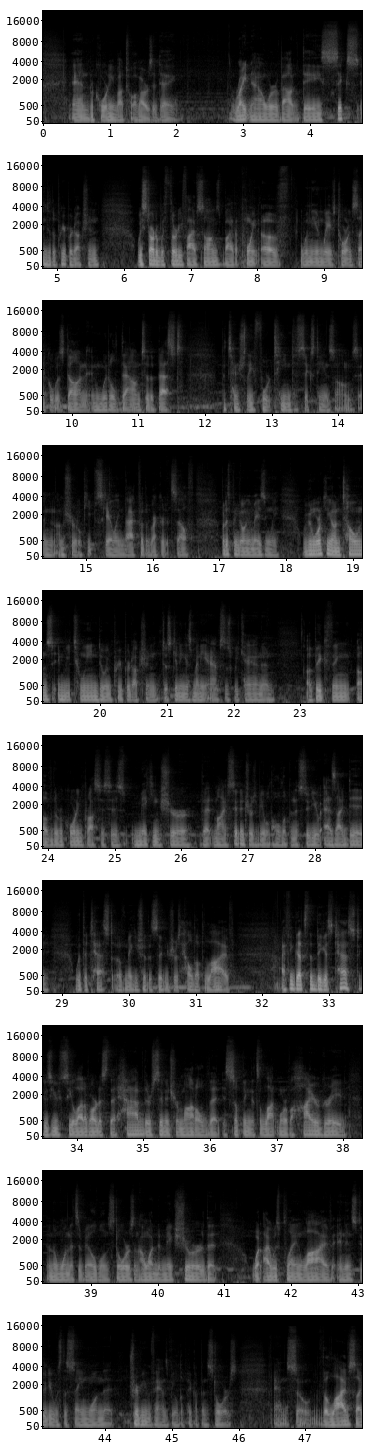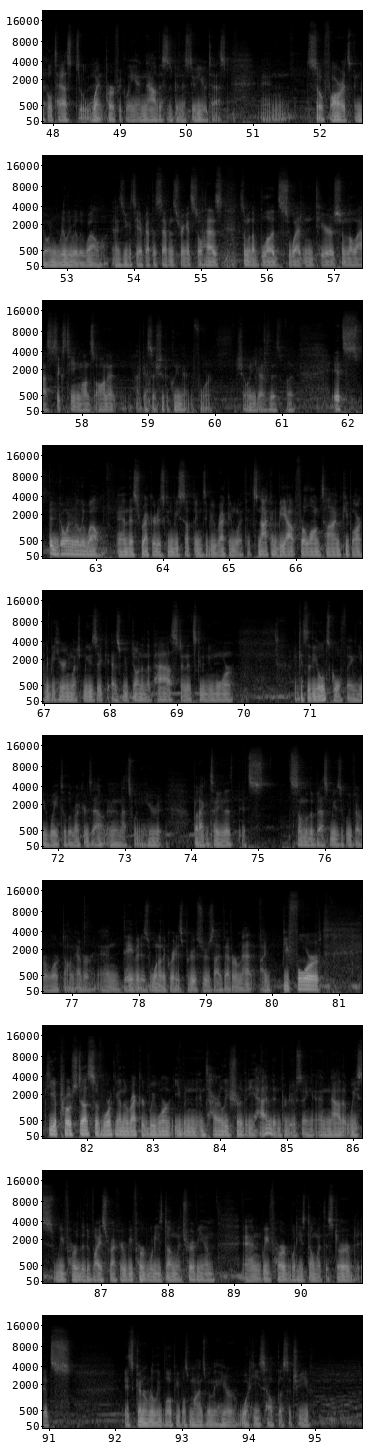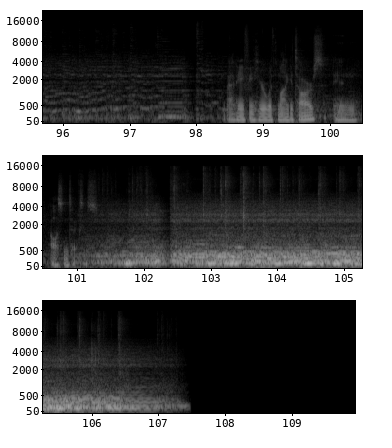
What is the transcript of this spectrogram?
and recording about 12 hours a day. Right now, we're about day six into the pre production. We started with 35 songs by the point of when the In Waves touring cycle was done and whittled down to the best potentially 14 to 16 songs, and I'm sure it'll keep scaling back for the record itself. But it's been going amazingly. We've been working on tones in between doing pre-production, just getting as many amps as we can, and a big thing of the recording process is making sure that my signatures will be able to hold up in the studio as I did with the test of making sure the signatures held up live. I think that's the biggest test because you see a lot of artists that have their signature model that is something that's a lot more of a higher grade than the one that's available in stores. And I wanted to make sure that what I was playing live and in studio was the same one that Trivium fans be able to pick up in stores. And so the live cycle test went perfectly, and now this has been the studio test. And so far, it's been going really, really well. As you can see, I've got the seven string. It still has some of the blood, sweat, and tears from the last 16 months on it. I guess I should have cleaned that before showing you guys this, but it's been going really well. And this record is going to be something to be reckoned with. It's not going to be out for a long time. People aren't going to be hearing much music as we've done in the past, and it's going to be more I guess the old school thing. You wait till the record's out and then that's when you hear it. But I can tell you that it's some of the best music we've ever worked on ever. And David is one of the greatest producers I've ever met. I, before he approached us of working on the record, we weren't even entirely sure that he had been producing. And now that we, we've heard the Device record, we've heard what he's done with Trivium, and we've heard what he's done with Disturbed, it's, it's gonna really blow people's minds when they hear what he's helped us achieve. Matt Heafy here with my guitars in Austin, Texas.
